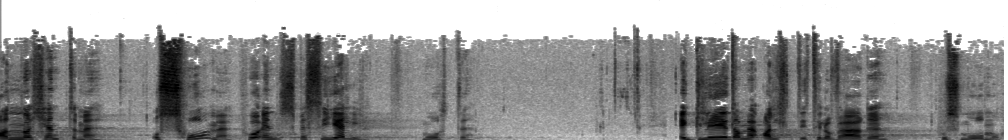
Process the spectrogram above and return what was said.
anerkjente meg og så meg på en spesiell måte. Jeg gleder meg alltid til å være hos mormor.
